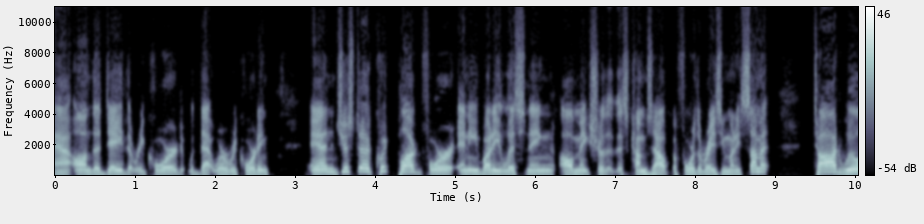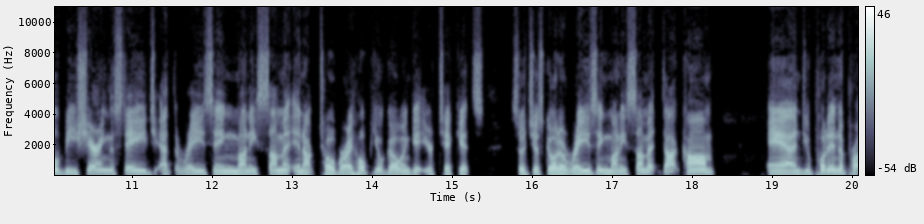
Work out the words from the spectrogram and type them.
uh, on the day that record with that we're recording and just a quick plug for anybody listening I'll make sure that this comes out before the Raising Money Summit. Todd will be sharing the stage at the Raising Money Summit in October. I hope you'll go and get your tickets. So just go to raisingmoneysummit.com and you put in a pro,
